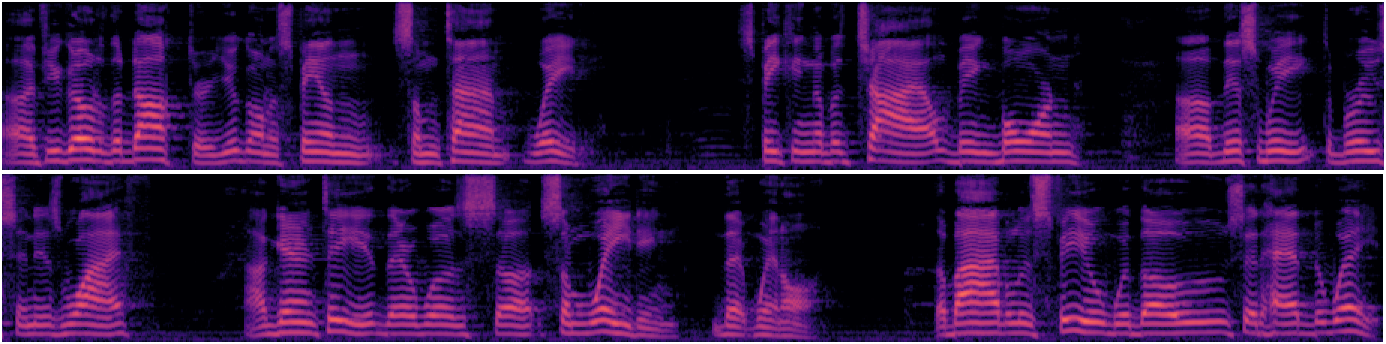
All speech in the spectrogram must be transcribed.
Uh, if you go to the doctor, you're going to spend some time waiting. Speaking of a child being born uh, this week to Bruce and his wife, I guarantee you there was uh, some waiting that went on. The Bible is filled with those that had to wait.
